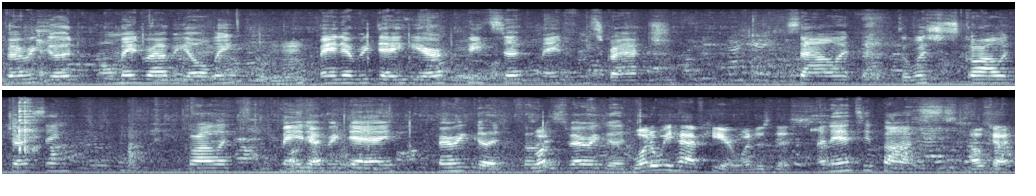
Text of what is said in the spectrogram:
very good. Homemade ravioli, mm-hmm. made every day here. Pizza made from scratch. Salad, delicious garlic dressing. Garlic made every day. Very good. Food What- is very good. What do we have here? What is this? An antipasto, Okay,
